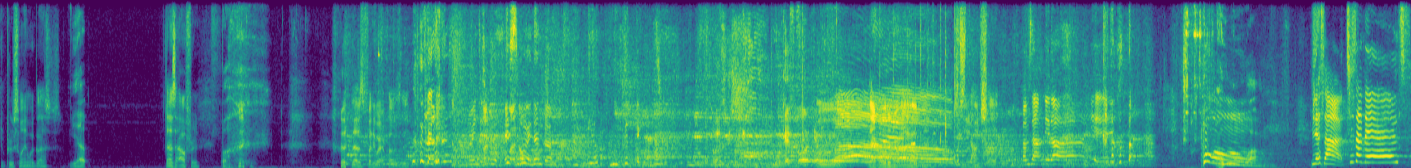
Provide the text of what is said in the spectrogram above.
Did Bruce Wayne wear glasses? Yep. That was Alfred. But that was funny where I paused it. えすごいなんか肉よ肉って感 오케이 뭐 Ooh, they're holding her eye open. This is one shot. 감사합니다. 예. じ肩凝った 皆さんちさです。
